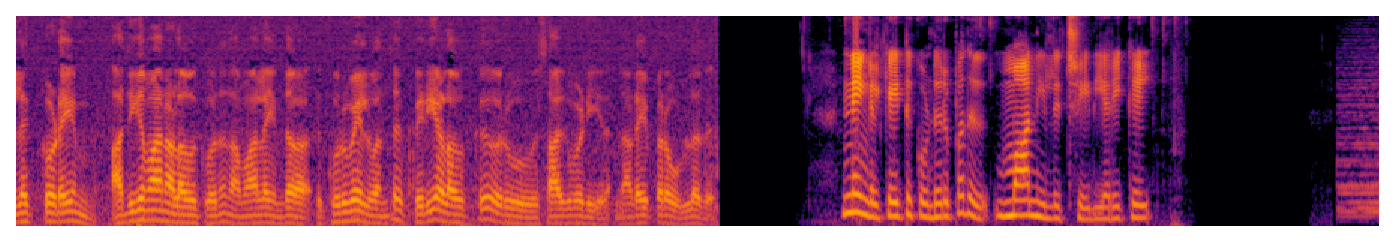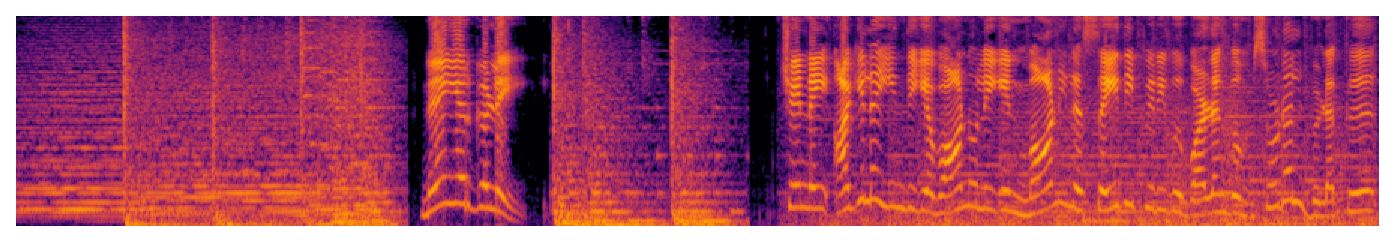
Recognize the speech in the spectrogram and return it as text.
இலக்கோடையும் அதிகமான அளவுக்கு வந்து நம்மளால இந்த குறுவையில் வந்து பெரிய அளவுக்கு ஒரு சாகுபடி நடைபெற உள்ளது. நீங்கள் கேட்டுக்கொண்டிருப்பது மாநில செய்தி அறிக்கை. நேயர்களே சென்னை அகில இந்திய வானொலியின் மாநில செய்திப் பிரிவு வழங்கும் சுடல் விளக்கு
